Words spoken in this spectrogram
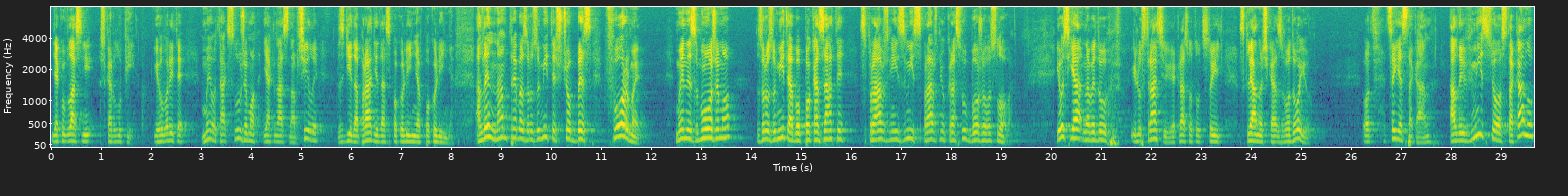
як у власній шкарлупі. І говорити, ми отак служимо, як нас навчили з діда прадіда, з покоління в покоління. Але нам треба зрозуміти, що без форми ми не зможемо зрозуміти або показати справжній зміст, справжню красу Божого Слова. І ось я наведу ілюстрацію, якраз отут стоїть скляночка з водою. От це є стакан, але вміст цього стакану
